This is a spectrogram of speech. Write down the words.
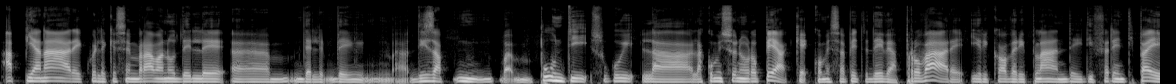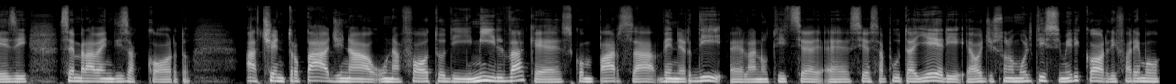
appianare quelle che sembravano delle, eh, delle dei, uh, disap- mm, punti su cui la, la Commissione europea, che come sapete deve approvare i recovery plan dei differenti paesi, sembrava in disaccordo a centropagina una foto di Milva che è scomparsa venerdì, eh, la notizia eh, si è saputa ieri e oggi sono moltissimi ricordi, faremo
